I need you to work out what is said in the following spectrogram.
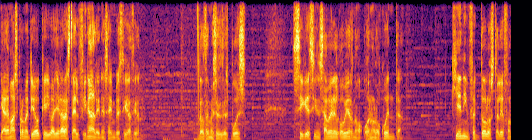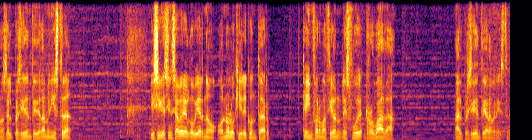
y además prometió que iba a llegar hasta el final en esa investigación. 12 meses después, sigue sin saber el gobierno o no lo cuenta quién infectó los teléfonos del presidente y de la ministra y sigue sin saber el gobierno o no lo quiere contar qué información les fue robada al presidente y a la ministra.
